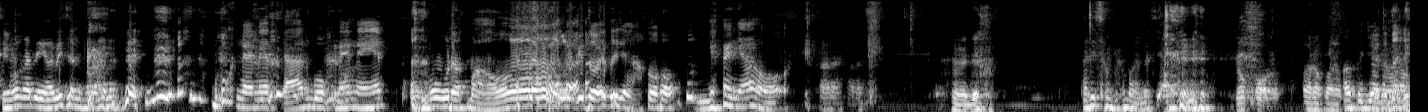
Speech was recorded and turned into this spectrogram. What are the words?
Si mah kan tinggal di can pernah buk nenet kan, buk nenet. Oh budak mau gitu itu nyaho. Nggak nyaho. Aduh. Tadi sampai mana sih anjing? Rokok. Orok-orok. Oh tujuan Itu tadi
